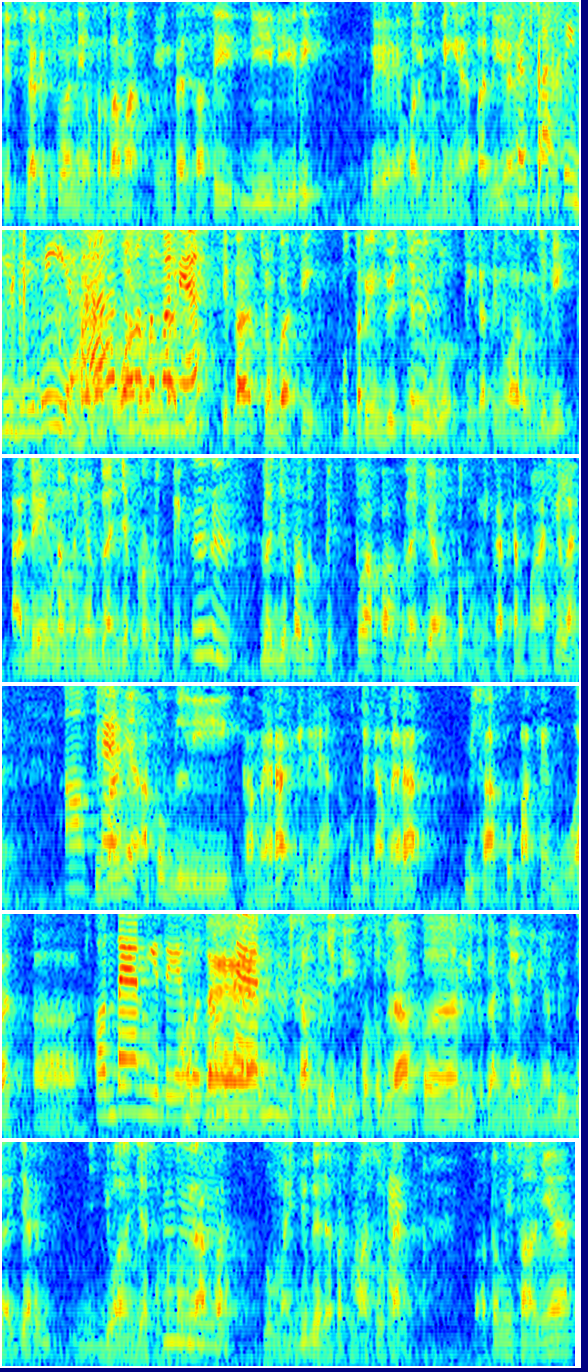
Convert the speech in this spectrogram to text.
Tips cari cuan yang pertama, investasi di diri. Itu ya yang paling penting ya tadi ya. Investasi di diri ya, Ibarat warung teman-teman tadi, ya. kita coba ting- puterin duitnya Hmm. dulu, tingkatin warung. Jadi ada yang namanya belanja produktif. Belanja produktif itu apa? Belanja untuk meningkatkan penghasilan. Oke. Misalnya aku beli kamera gitu ya, aku beli kamera bisa aku pakai buat uh, Konten gitu ya, buat konten, konten. bisa aku jadi fotografer gitu kan, nyabi-nyabi belajar j- jualan jasa fotografer, lumayan juga dapat pemasukan. Atau misalnya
